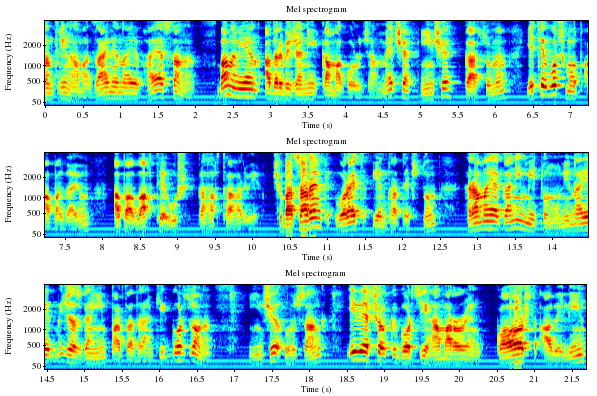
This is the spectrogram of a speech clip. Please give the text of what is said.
խնդրին համաձայն է նաև Հայաստանը։ Բանը միայն Ադրբեջանի կամակորության մեջ է, ինչը կարծում եմ, եթե ոչ մոտ ապագայում, ապա վաղ թե ուշ կհաղթահարվի։ Չբացառենք, որ այդ ենթատեքստում հրամայականի միտում ունի նաև միջազգային պարտադրանքի գործոնը, ինչը հուսանք ի վերջո կգործի համառորեն կոշտ ավելին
